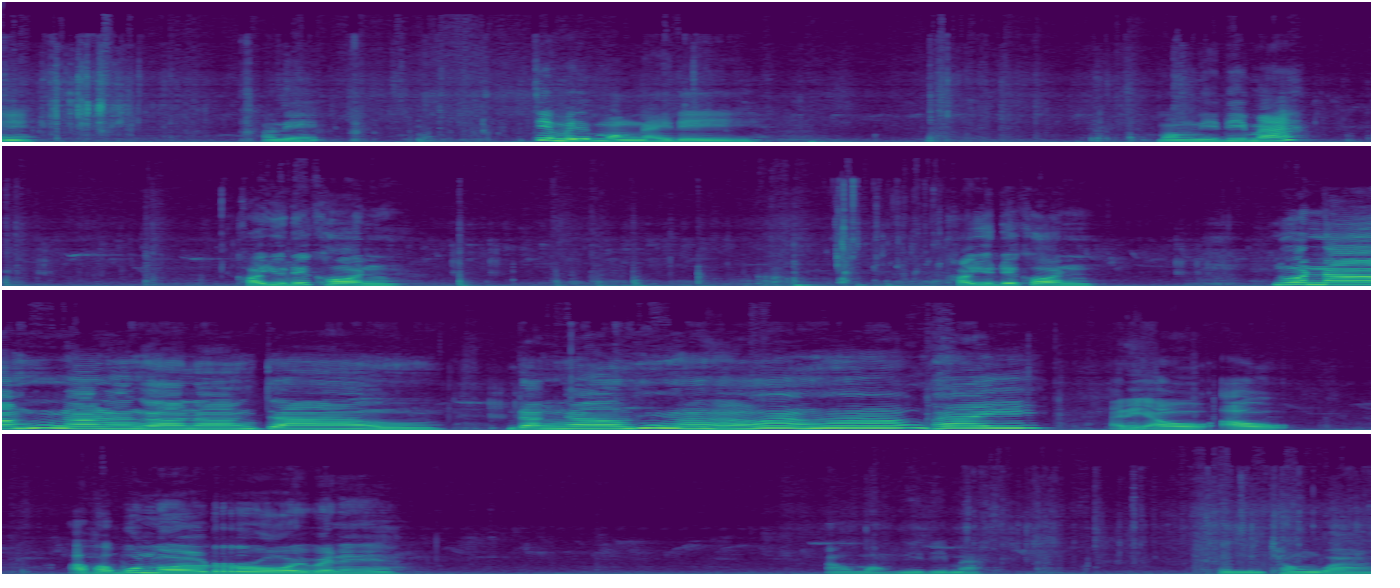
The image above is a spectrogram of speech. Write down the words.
นี่เอานี้จิ้มไว้มองไหนดี มองนี้ดีไหมขออยู่ด้วยคน ขออยู่ด้วยคน นวลนางนางนางนางเจ้า ดังเงาที่หางไพอันนี้เอาเอาเอาผักบุ้นมาโรยไว้นะเนี่ย เอาหมองนี้ดีไหมมันเป็นช่องว่าง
